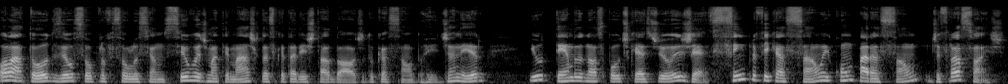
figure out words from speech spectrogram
Olá a todos, eu sou o professor Luciano Silva, de Matemática da Secretaria Estadual de Educação do Rio de Janeiro, e o tema do nosso podcast de hoje é Simplificação e Comparação de Frações.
